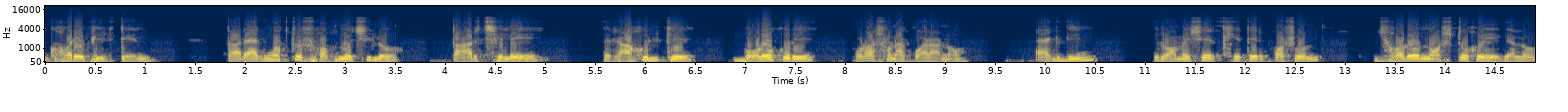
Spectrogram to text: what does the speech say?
ঘরে ফিরতেন। তার একমাত্র স্বপ্ন ছিল তার ছেলে রাহুলকে বড় করে পড়াশোনা করানো। একদিন রমেশের ক্ষেতের ফসল ঝড়ো নষ্ট হয়ে গেল।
